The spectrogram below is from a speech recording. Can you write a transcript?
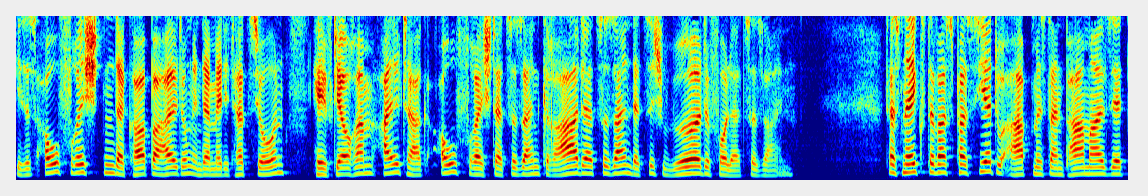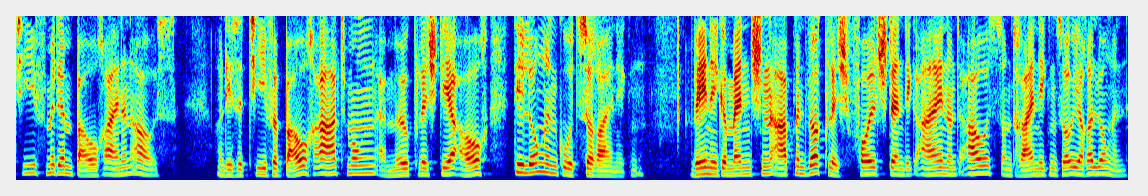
Dieses Aufrichten der Körperhaltung in der Meditation hilft dir auch am Alltag aufrechter zu sein, gerader zu sein, letztlich würdevoller zu sein. Das nächste, was passiert, du atmest ein paar Mal sehr tief mit dem Bauch einen aus. Und diese tiefe Bauchatmung ermöglicht dir auch, die Lungen gut zu reinigen. Wenige Menschen atmen wirklich vollständig ein und aus und reinigen so ihre Lungen.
